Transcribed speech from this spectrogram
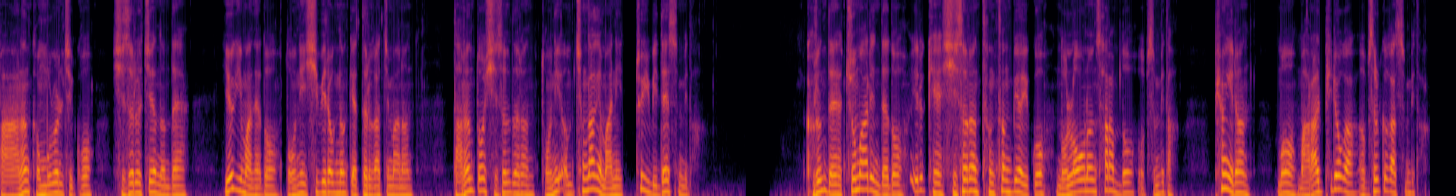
많은 건물을 짓고 시설을 지었는데 여기만 해도 돈이 11억 넘게 들어갔지만은 다른 또 시설들은 돈이 엄청나게 많이 투입이 됐습니다. 그런데 주말인데도 이렇게 시설은 텅텅 비어 있고 놀러 오는 사람도 없습니다. 평일은 뭐 말할 필요가 없을 것 같습니다.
